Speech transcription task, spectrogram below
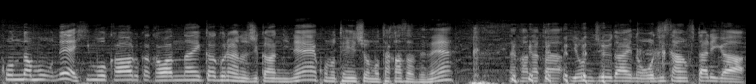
こんなもうね、日も変わるか変わんないかぐらいの時間にね、このテンションの高さでね、なかなか40代のおじさん2人が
